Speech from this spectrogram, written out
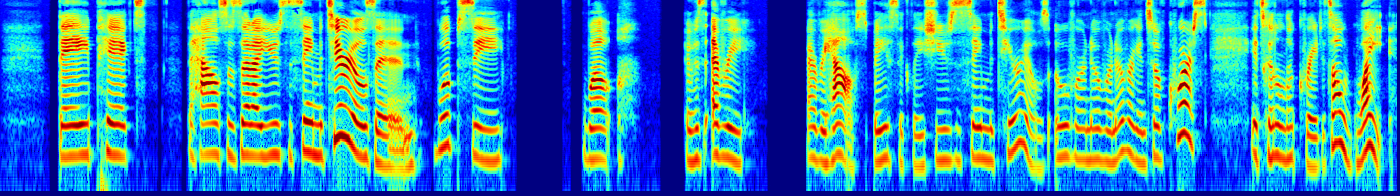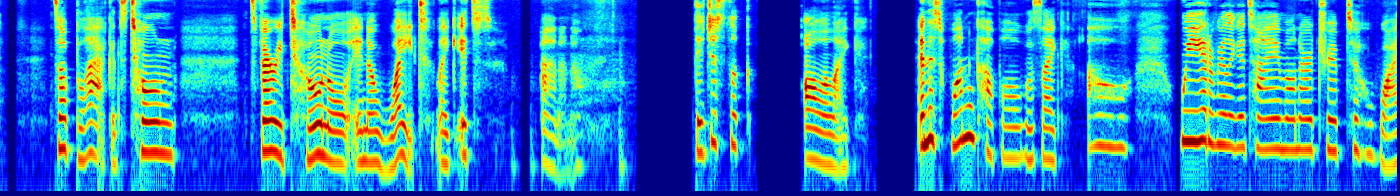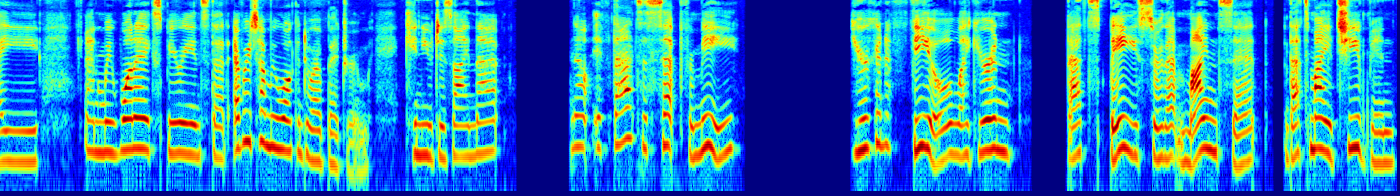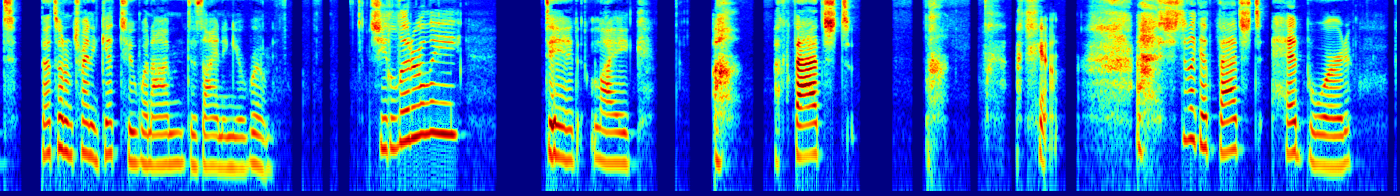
They picked the houses that I use the same materials in. Whoopsie." Well, it was every every house basically. She used the same materials over and over and over again. So of course, it's going to look great. It's all white. It's all black. It's tone it's very tonal in a white. Like it's I don't know. They just look all alike. And this one couple was like, "Oh, we had a really good time on our trip to Hawaii and we want to experience that every time we walk into our bedroom. Can you design that?" Now, if that's a set for me, you're going to feel like you're in that space or that mindset. That's my achievement. That's what I'm trying to get to when I'm designing your room. She literally did like a, a thatched. I can't. She did like a thatched headboard,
